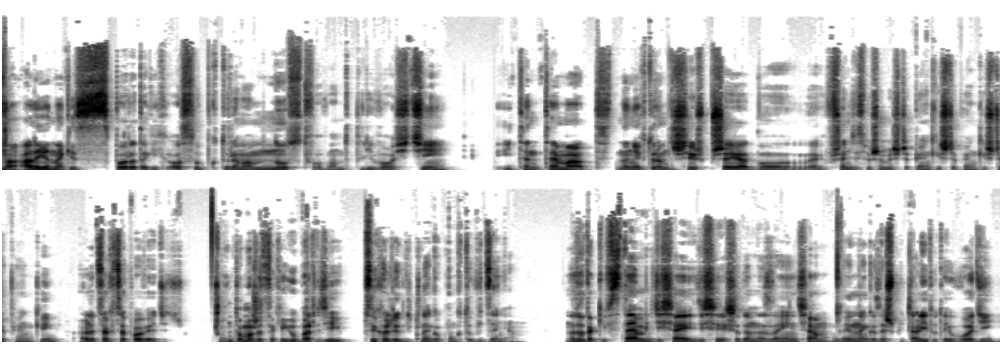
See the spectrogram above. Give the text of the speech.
No, ale jednak jest sporo takich osób, które ma mnóstwo wątpliwości. I ten temat, no niektórym też się już przejadł, bo jak wszędzie słyszymy szczepionki, szczepionki, szczepionki. Ale co chcę powiedzieć? To może z takiego bardziej psychologicznego punktu widzenia. No to taki wstęp. Dzisiaj, dzisiaj szedłem na zajęcia do jednego ze szpitali tutaj w Łodzi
